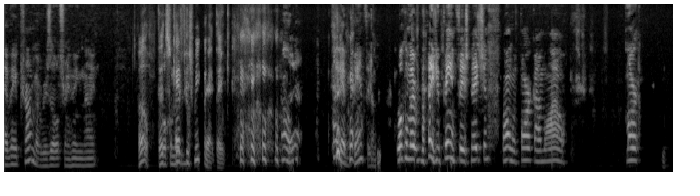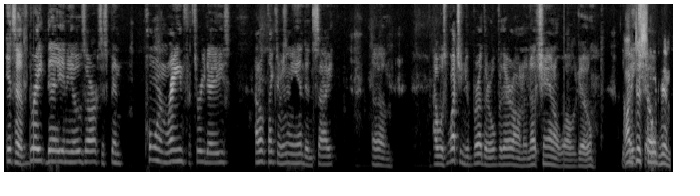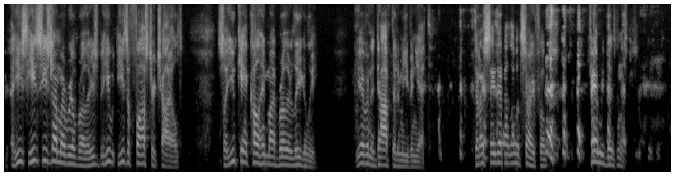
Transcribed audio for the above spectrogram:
have any tournament results or anything tonight. Oh, that's Welcome Catfish Weekly, I think. oh yeah, I have Panfish. Welcome everybody to Panfish Nation. Along with Mark, I'm Lyle. Mark, it's a great day in the Ozarks. It's been pouring rain for three days. I don't think there's any end in sight. Um, I was watching your brother over there on another channel a while ago. I've disowned him. He's he's he's not my real brother. He's he he's a foster child, so you can't call him my brother legally. You haven't adopted him even yet. Did I say that out loud? Sorry, folks. Family business.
